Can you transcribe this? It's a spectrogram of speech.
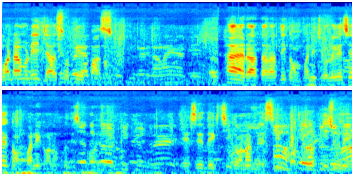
মোটামুটি চারশো থেকে পাঁচশো। হ্যাঁ রাতারাতি কোম্পানি চলে গেছে কোম্পানি কোনো এসে দেখছি কোনো মেশিন কিছু নেই।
